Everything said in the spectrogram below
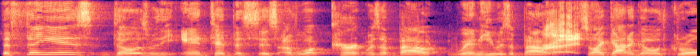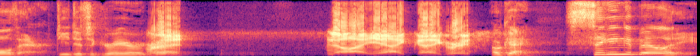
the thing is, those were the antithesis of what Kurt was about when he was about it. So I got to go with Grohl there. Do you disagree or agree? Right. No, I, yeah, I, I agree. Okay, singing ability.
